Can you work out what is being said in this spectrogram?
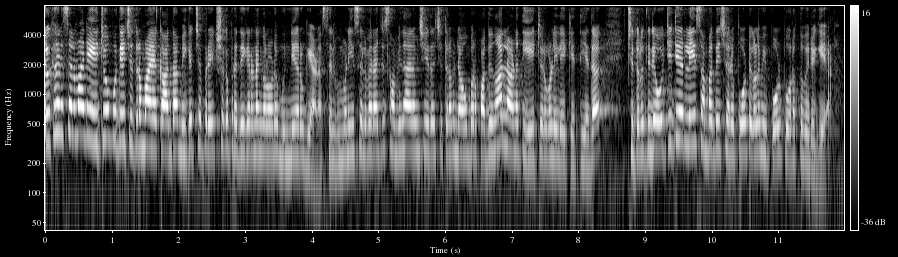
ദുൽഖർ സൽമാന്റെ ഏറ്റവും പുതിയ ചിത്രമായ കാന്ത മികച്ച പ്രേക്ഷക പ്രതികരണങ്ങളോടെ മുന്നേറുകയാണ്. സെൽവമണി സെൽവരാജ് സംവിധാനം ചെയ്ത ചിത്രം നവംബർ പതിനാലിനാണ് തിയേറ്ററുകളിലേക്ക് എത്തിയത്. ചിത്രത്തിന്റെ ഒ ടി ടി റിലീസ് സംബന്ധിച്ച റിപ്പോർട്ടുകളും ഇപ്പോൾ പുറത്തുവരികയാണ്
